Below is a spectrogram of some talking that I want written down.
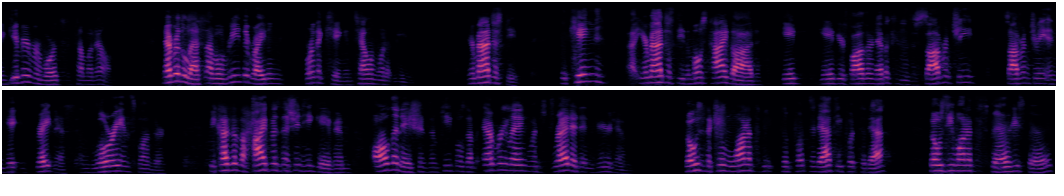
and give your rewards to someone else. Nevertheless, I will read the writing for the king and tell him what it means. Your Majesty, the king, uh, Your Majesty, the Most High God, gave gave your father Nebuchadnezzar sovereignty, sovereignty and greatness and glory and splendor. Because of the high position he gave him, all the nations and peoples of every language dreaded and feared him. Those the king wanted to, be, to put to death, he put to death. Those he wanted to spare, he spared.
